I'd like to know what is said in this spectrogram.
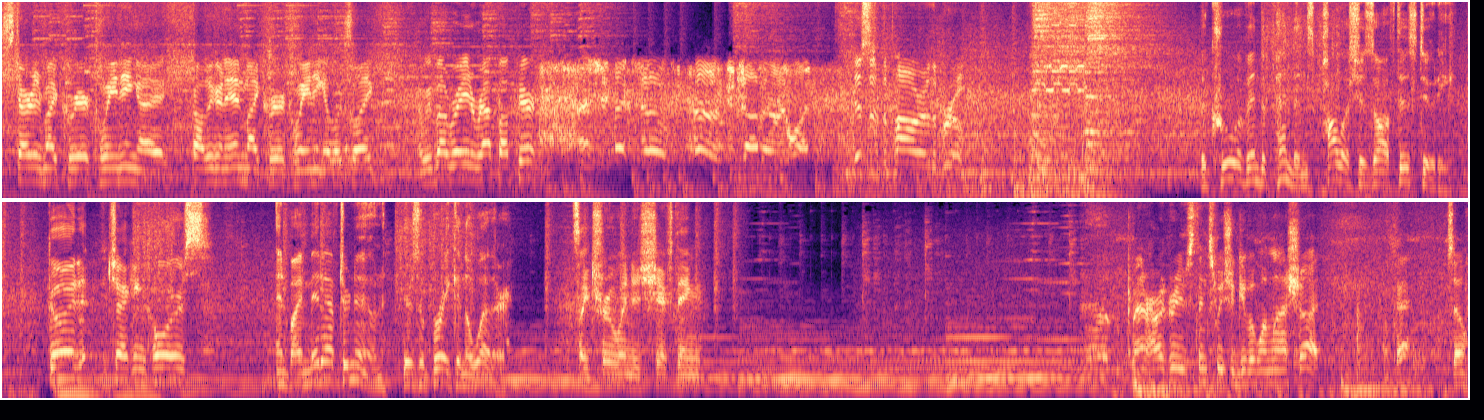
started my career cleaning. I probably going to end my career cleaning. It looks like. Are we about ready to wrap up here? Good job, everyone. This is the power of the broom. The crew of Independence polishes off this duty. Good, checking course. And by mid-afternoon, there's a break in the weather. It's like true wind is shifting. Commander Hargreaves thinks we should give it one last shot. Okay. So,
